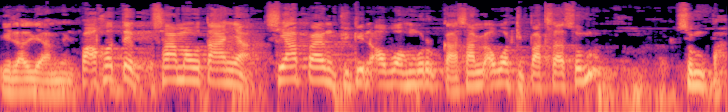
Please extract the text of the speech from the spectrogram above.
ilal yamin. Pak Khotib, saya mau tanya, siapa yang bikin Allah murka sampai Allah dipaksa sum sumpah?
